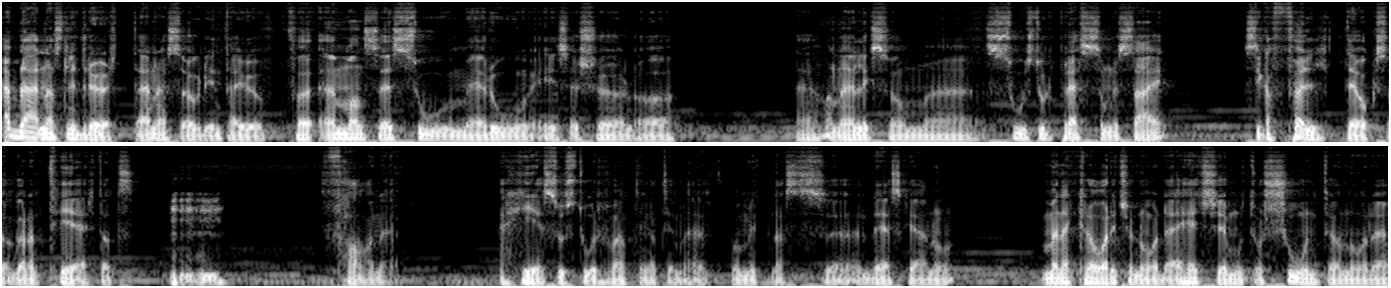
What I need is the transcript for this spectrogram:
Jeg ble nesten litt rørt da jeg så det intervjuet. For en mann som er så med ro i seg sjøl, og eh, han er liksom eh, så stort press, som du sier. Sikkert fulgt det også, garantert at Mhm. faen, jeg, jeg har så store forventninger til meg på mitt nest, eh, det jeg skal gjøre nå. Men jeg klarer ikke å nå det. Jeg har ikke motivasjon til å nå det.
